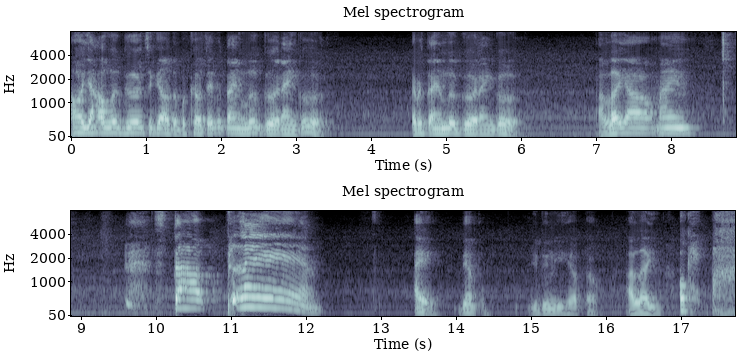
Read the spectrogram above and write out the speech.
oh, y'all look good together because everything look good ain't good. Everything look good ain't good. I love y'all, man. Stop playing. Hey, Dimple, you do need help though. I love you. Okay, bye.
